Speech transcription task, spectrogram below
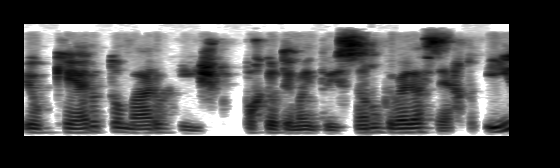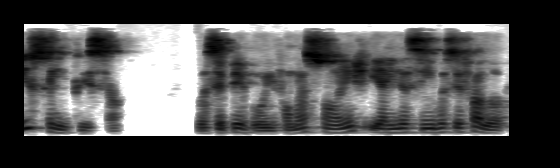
eu quero tomar o risco, porque eu tenho uma intuição que vai dar certo. Isso é intuição. Você pegou informações e ainda assim você falou:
